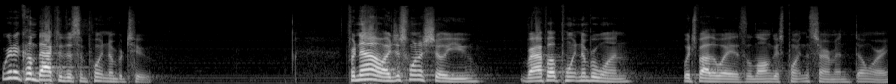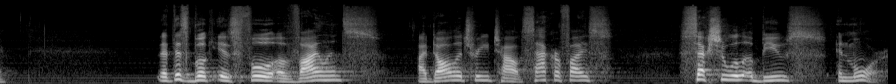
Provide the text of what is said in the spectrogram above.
We're going to come back to this in point number two. For now, I just want to show you, wrap up point number one, which, by the way, is the longest point in the sermon, don't worry, that this book is full of violence idolatry, child sacrifice, sexual abuse, and more.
